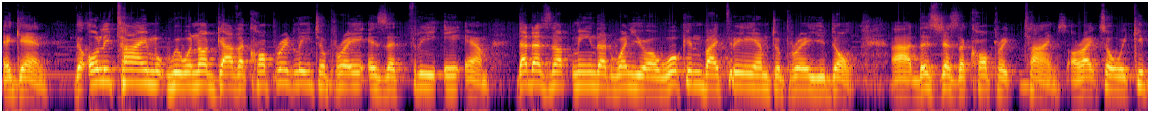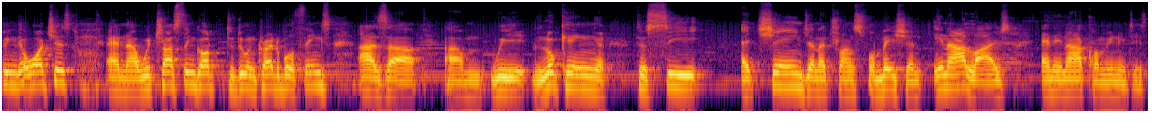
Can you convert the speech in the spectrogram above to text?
again. The only time we will not gather corporately to pray is at 3 a.m. That does not mean that when you are woken by 3 a.m. to pray, you don't. Uh, this is just the corporate times, all right? So we're keeping the watches and uh, we're trusting God to do incredible things as uh, um, we're looking to see a change and a transformation in our lives and in our communities.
